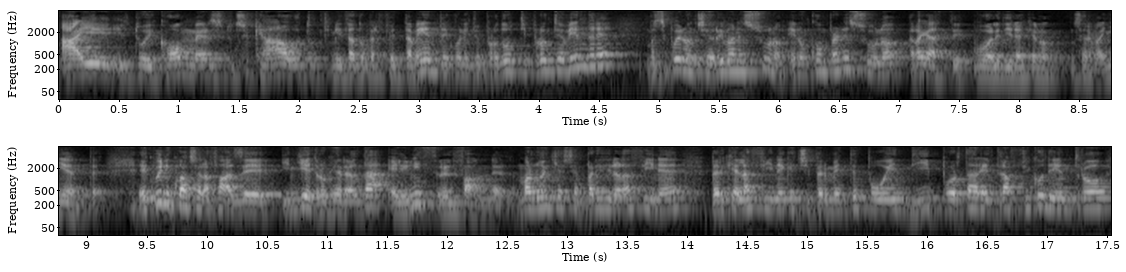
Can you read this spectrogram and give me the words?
Hai il tuo e-commerce, il tuo checkout ottimizzato perfettamente con i tuoi prodotti pronti a vendere, ma se poi non ci arriva nessuno e non compra nessuno, ragazzi, vuole dire che non serve a niente. E quindi qua c'è la fase indietro, che in realtà è l'inizio del funnel, ma noi che siamo partiti dalla fine, perché è la fine che ci permette poi di portare il traffico dentro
